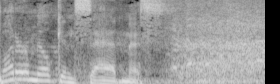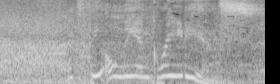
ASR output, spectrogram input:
Buttermilk and sadness. That's the only ingredients.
